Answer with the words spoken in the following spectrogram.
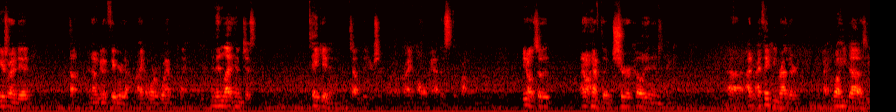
here's what I did, done. And I'm going to figure it out, right? Or we'll have a plan. And then let him just take it and tell leadership whatever, right? Oh, yeah, this is the problem. You know, so that I don't have to sugarcoat it and like, uh, I, I think he'd rather, well, he does, he,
